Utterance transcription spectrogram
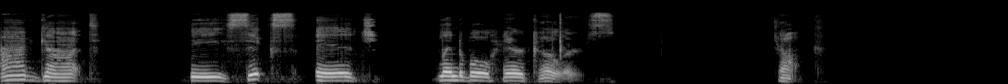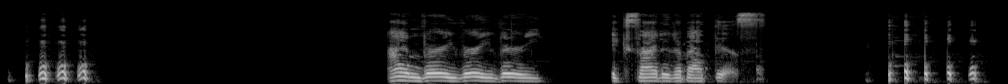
I got the six edge blendable hair colors chalk. I am very, very, very excited about this.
